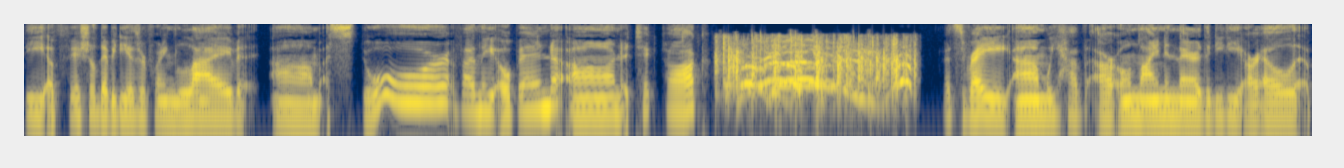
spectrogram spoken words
the official Debbie Diaz reporting live um, a store finally opened on TikTok. That's right. Um, we have our own line in there, the DDRL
